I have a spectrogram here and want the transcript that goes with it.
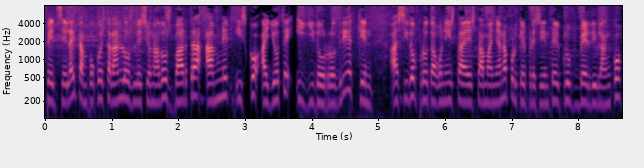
Petzela y tampoco estarán los lesionados Bartra, Amner, Isco, Ayoce y Guido Rodríguez, quien ha sido protagonista esta mañana porque el presidente del club verde y blanco,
